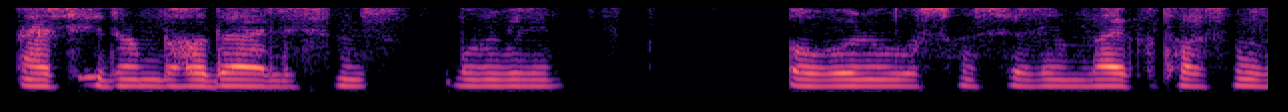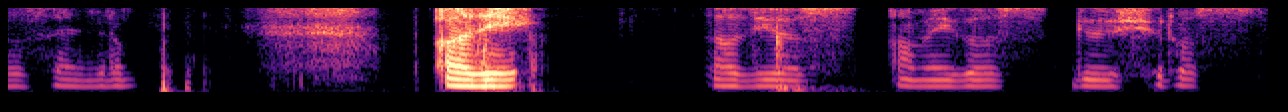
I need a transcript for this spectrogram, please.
her şeyden daha değerlisiniz. Bunu bilin. Abone olursanız sevinirim. Like atarsanız da sevinirim. Hadi. Adios amigos. Görüşürüz.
